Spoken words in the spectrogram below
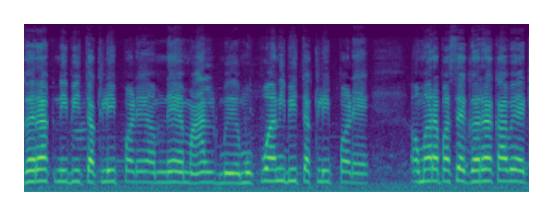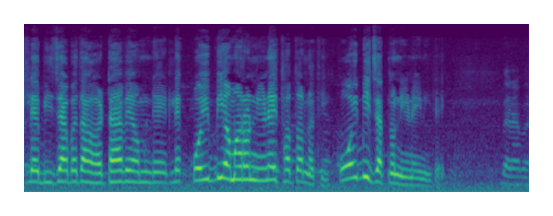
ગ્રાહકની બી તકલીફ પડે અમને માલ મૂકવાની બી તકલીફ પડે. અમારા પાસે ગ્રાહક આવે એટલે બીજા બધા હટાવે અમને. એટલે કોઈ બી અમારો નિર્ણય થતો નથી. કોઈ બી જાતનો નિર્ણય નહીં થાય. બરાબર.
